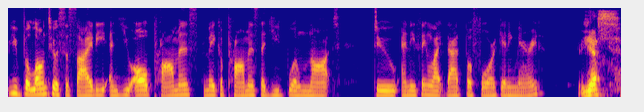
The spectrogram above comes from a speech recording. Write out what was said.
you belong to a society and you all promise, make a promise that you will not do anything like that before getting married? Yes,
